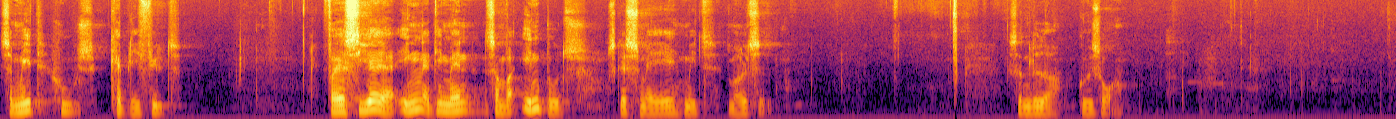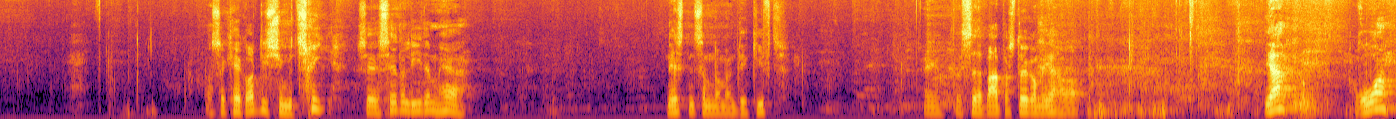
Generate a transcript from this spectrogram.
så mit hus kan blive fyldt. For jeg siger jer, ingen af de mænd, som var indbudt, skal smage mit måltid. Sådan lyder Guds ord. Og så kan jeg godt lide symmetri, så jeg sætter lige dem her, næsten som når man bliver gift. Okay, der sidder bare et par stykker mere heroppe. Ja, Roar.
